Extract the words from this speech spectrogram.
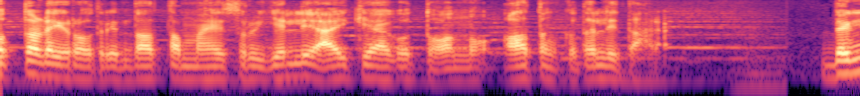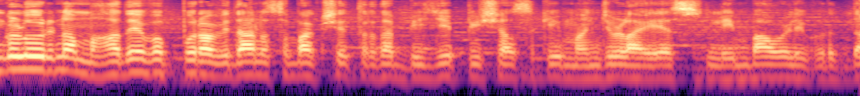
ಒತ್ತಡ ಇರೋದ್ರಿಂದ ತಮ್ಮ ಹೆಸರು ಎಲ್ಲಿ ಆಯ್ಕೆಯಾಗುತ್ತೋ ಅನ್ನೋ ಆತಂಕದಲ್ಲಿದ್ದಾರೆ. ಬೆಂಗಳೂರಿನ ಮಹದೇವಪುರ ವಿಧಾನಸಭಾ ಕ್ಷೇತ್ರದ ಬಿಜೆಪಿ ಶಾಸಕಿ ಮಂಜುಳಾ ಎಸ್. ಲಿಂಬಾವಳಿ ವಿರುದ್ಧ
